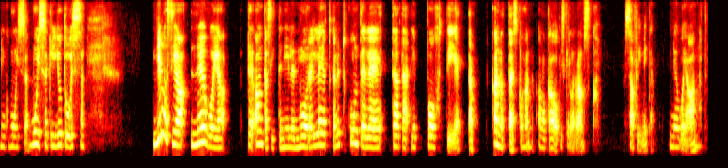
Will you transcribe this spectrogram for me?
niin kuin muissa, muissakin jutuissa. Millaisia neuvoja te antaisitte niille nuorille, jotka nyt kuuntelee tätä ja pohtii, että kannattaisikohan alkaa opiskella ranskaa? Safi, mitä neuvoja annat?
